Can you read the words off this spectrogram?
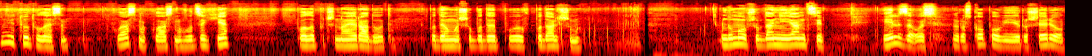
Ну і тут леса. Класно, класно. Гудзик є. Поле починає радувати. Подивимося, що буде в подальшому. Думав, що в даній ямці гільза ось розкопував її, розширював.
